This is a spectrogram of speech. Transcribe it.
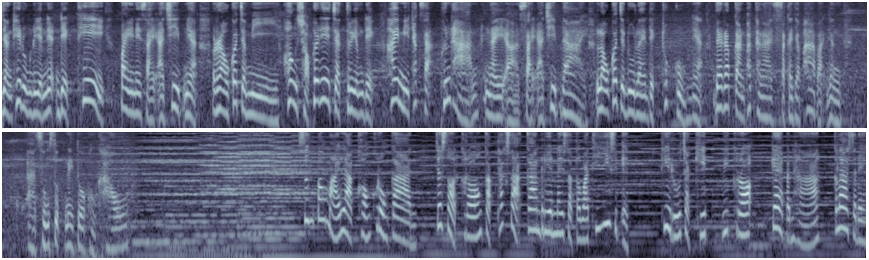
อย่างที่โรงเรียนเนี่ยเด็กที่ไปในสายอาชีพเนี่ยเราก็จะมีห้องช็อปเพื่อที่จะเตรียมเด็กให้มีทักษะพื้นฐานในสายอาชีพได้ เราก็จะดูแลเด็กทุกกลุ่มเนี่ยได้รับการพัฒนาศักยภาพอะอย่างสูงสุดในตัวของเขา ซึ่งเป้าหมายหลักของโครงการจะสอดคล้องกับทักษะการเรียนในศตวรรษที่ 21 ที่รู้จักคิด วิเคราะห์ แก้ปัญหา กล้าแสดง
